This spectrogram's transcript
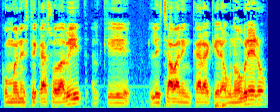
como en este caso David, al que le echaban en cara que era un obrero,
